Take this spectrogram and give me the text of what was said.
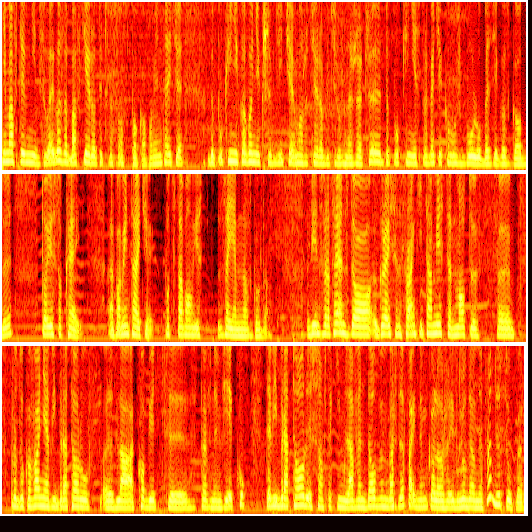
Nie ma w tym nic złego, zabawki erotyczne są spoko. Pamiętajcie, dopóki nikogo nie krzywdzicie, możecie robić różne rzeczy, dopóki nie sprawiacie komuś bólu bez jego zgody, to jest okej. E, Pamiętajcie, podstawą jest wzajemna zgoda. Więc wracając do Grace and Frankie, tam jest ten motyw e, produkowania wibratorów e, dla kobiet e, w pewnym wieku. Te wibratory są w takim lawendowym, bardzo fajnym kolorze i wyglądają naprawdę super.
